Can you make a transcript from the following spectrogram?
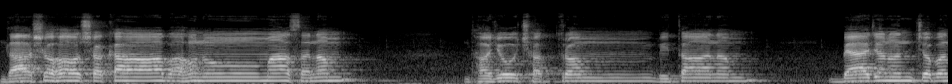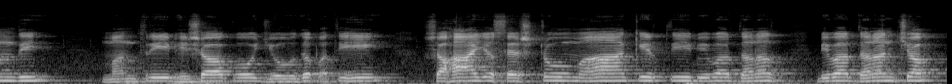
Dashaha Shakha Bahuno Masanam Dhajo Chatram Vitanam Vyajanancha Bandi Mantri Bhishako Yodhapati Sahaya Seshto Mahakirti Vivardhana Vivardhanancha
